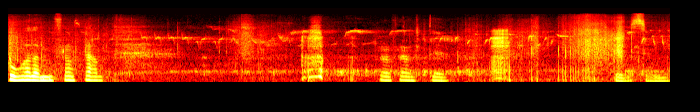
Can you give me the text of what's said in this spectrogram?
båda, men framförallt. Framförallt det. Pilsen.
